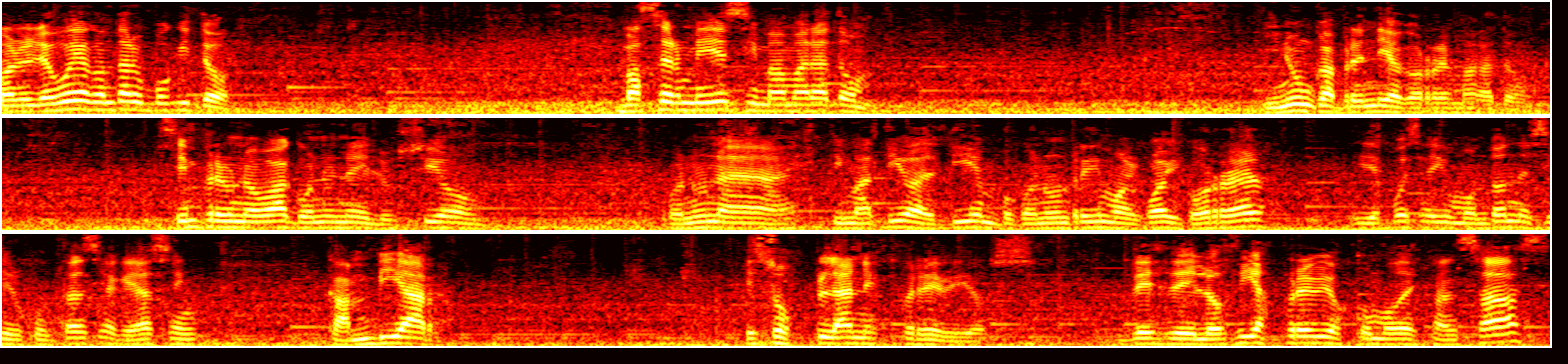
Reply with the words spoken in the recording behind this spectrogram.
Bueno, les voy a contar un poquito. Va a ser mi décima maratón. Y nunca aprendí a correr maratón. Siempre uno va con una ilusión, con una estimativa del tiempo, con un ritmo al cual correr. Y después hay un montón de circunstancias que hacen cambiar esos planes previos. Desde los días previos, cómo descansás,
